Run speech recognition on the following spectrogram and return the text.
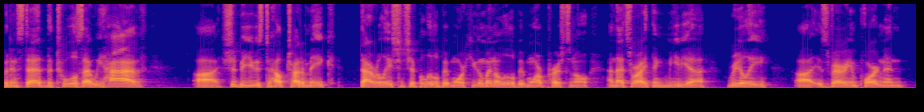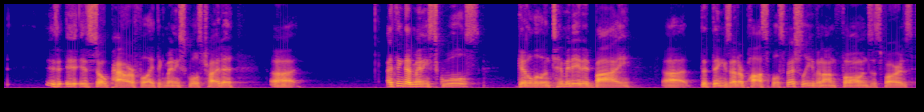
But instead, the tools that we have uh, should be used to help try to make that relationship a little bit more human, a little bit more personal. And that's where I think media really uh, is very important and is, is, so powerful. I think many schools try to, uh, I think that many schools get a little intimidated by uh, the things that are possible, especially even on phones, as far as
